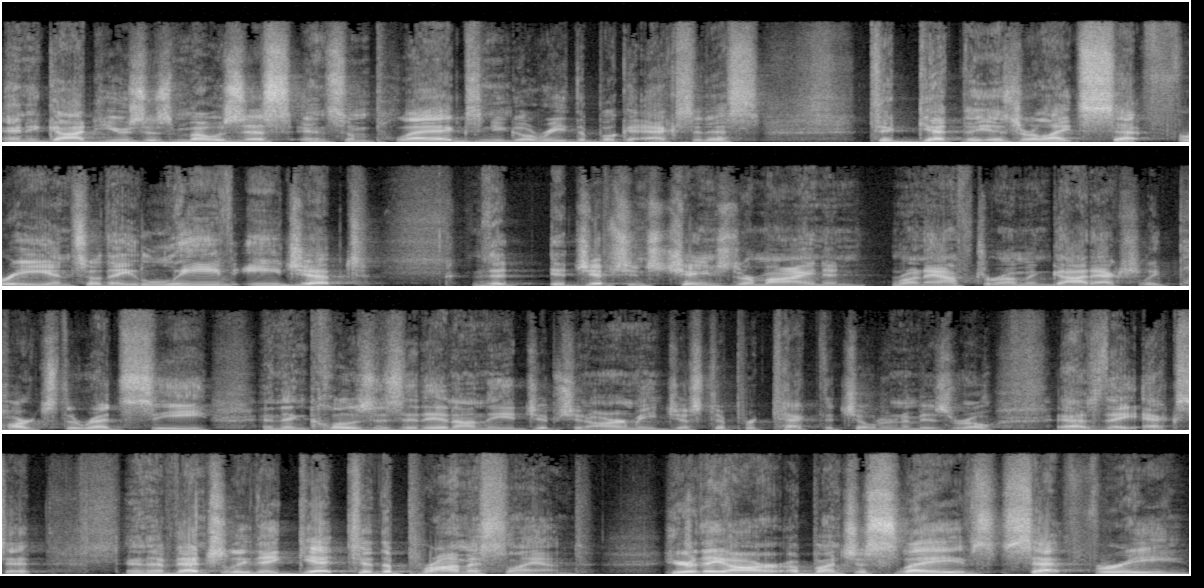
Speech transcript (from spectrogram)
and God uses Moses and some plagues, and you go read the book of Exodus to get the Israelites set free. And so they leave Egypt the Egyptians change their mind and run after them, and God actually parts the Red Sea and then closes it in on the Egyptian army just to protect the children of Israel as they exit. And eventually they get to the promised land. Here they are, a bunch of slaves set free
